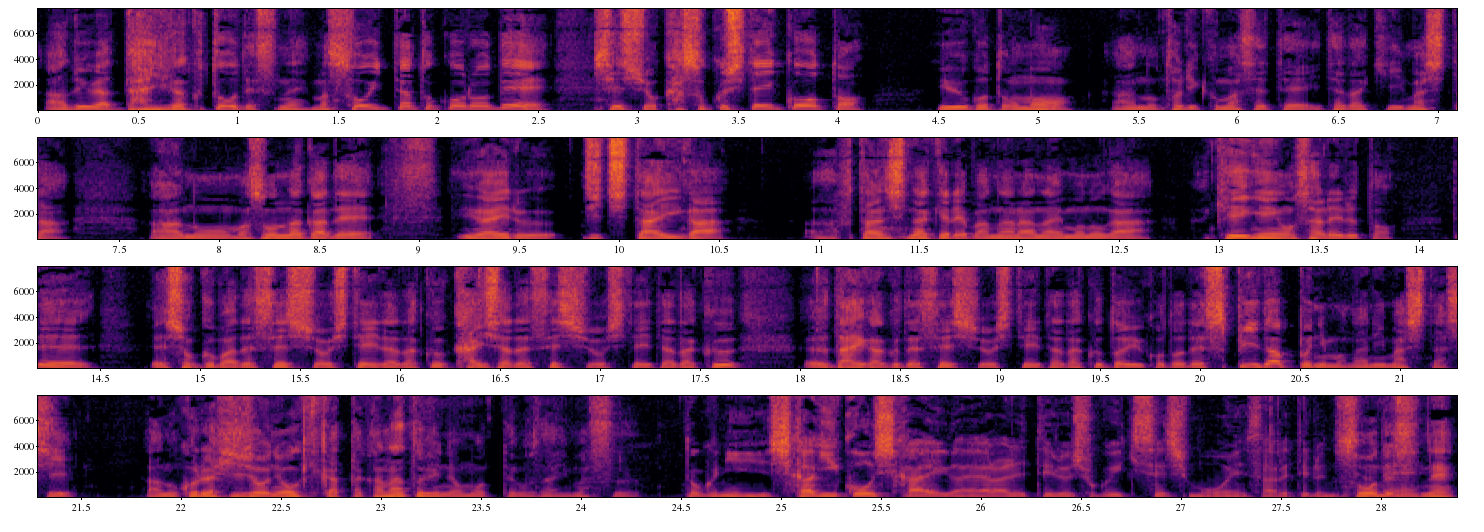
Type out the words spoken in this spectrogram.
あ、あるいは大学等ですね、まあ、そういったところで接種を加速していこうということもあの取り組ませていただきました。あのまあ、その中で、いわゆる自治体が負担しなければならないものが軽減をされると。で職場で接種をしていただく会社で接種をしていただく大学で接種をしていただくということでスピードアップにもなりましたしあのこれは非常に大きかったかなというふうに思ってございます。特に歯科技工士会がやられている職域接種も応援されているんです、ね、そうですね。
